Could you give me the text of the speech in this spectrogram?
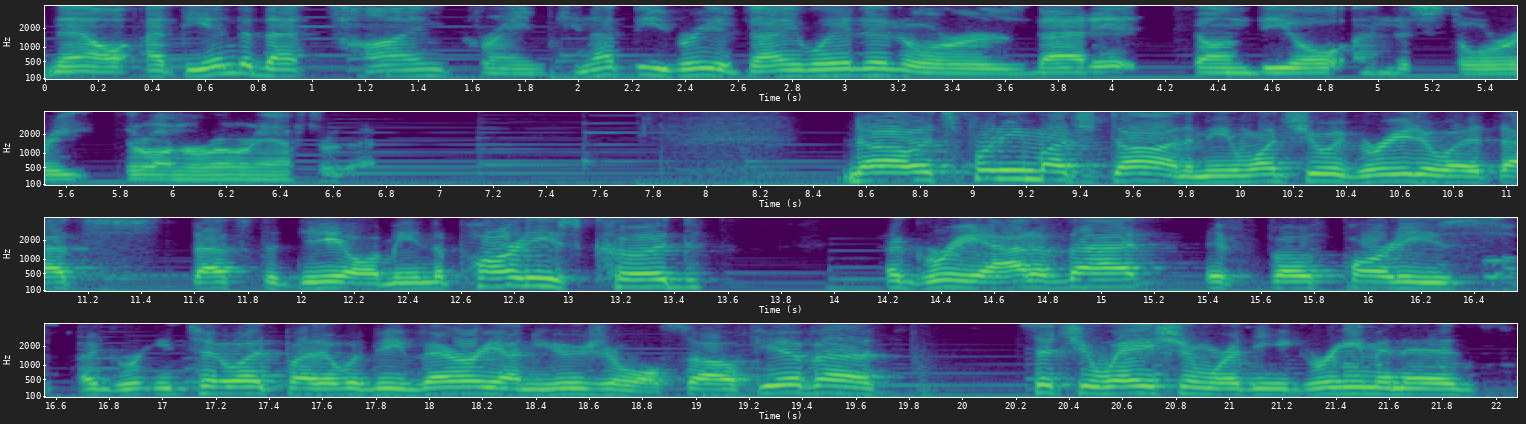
now at the end of that time frame can that be reevaluated or is that it done deal and the story they're on their own after that no it's pretty much done i mean once you agree to it that's that's the deal i mean the parties could agree out of that if both parties agreed to it but it would be very unusual so if you have a situation where the agreement is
